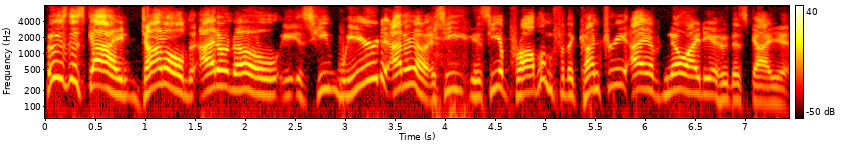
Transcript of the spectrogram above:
Who's this guy? Donald? I don't know. Is he weird? I don't know. Is he is he a problem for the country? I have no idea who this guy is.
